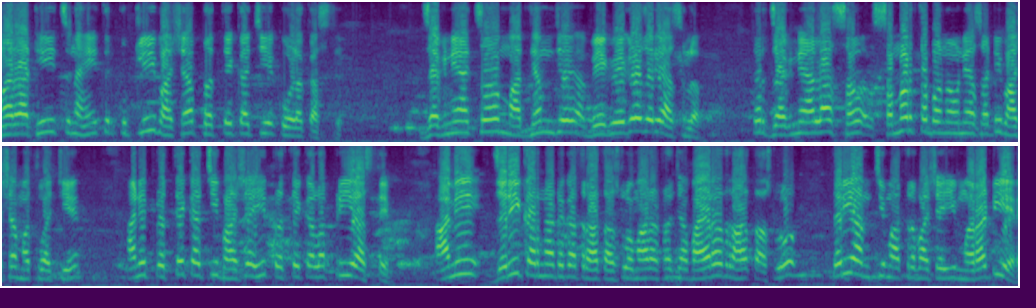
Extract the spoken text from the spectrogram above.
मराठीच नाही तर कुठलीही भाषा प्रत्येकाची एक ओळख असते. जगण्याचं माध्यम जे वेगवेगळं जरी असलं तर जगण्याला स समर्थ बनवण्यासाठी भाषा महत्त्वाची आहे. आणि प्रत्येकाची भाषा ही प्रत्येकाला प्रिय असते. आम्ही जरी कर्नाटकात राहत असलो महाराष्ट्राच्या बाहेरात राहत असलो तरी आमची मातृभाषा ही मराठी आहे.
